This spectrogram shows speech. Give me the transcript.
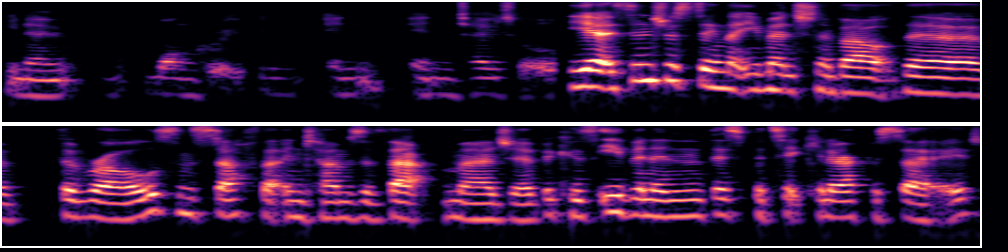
you know one group in in in total. Yeah it's interesting that you mentioned about the the roles and stuff that in terms of that merger because even in this particular episode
